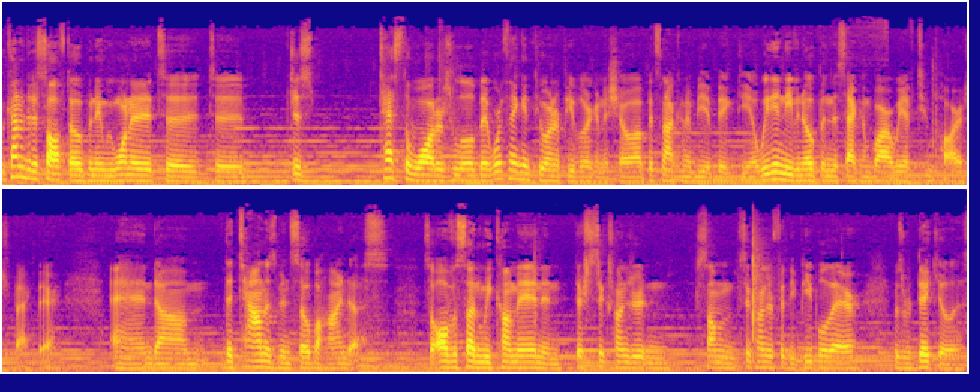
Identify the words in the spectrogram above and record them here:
we kind of did a soft opening. We wanted it to to just test the waters a little bit. We're thinking 200 people are going to show up. It's not going to be a big deal. We didn't even open the second bar. We have two bars back there, and um, the town has been so behind us. So all of a sudden we come in and there's 600 and some 650 people there. It was ridiculous.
